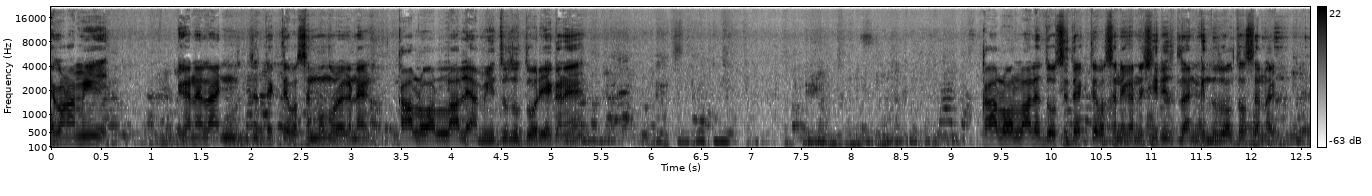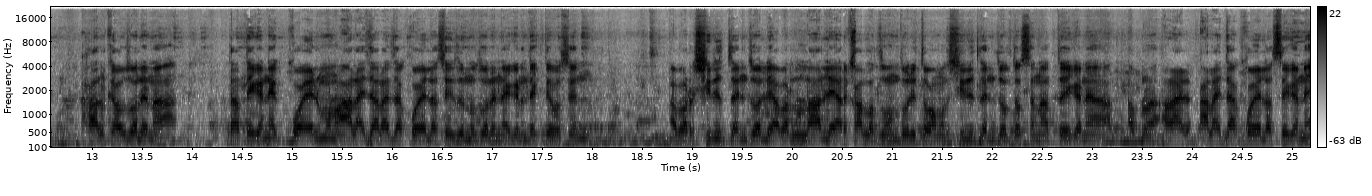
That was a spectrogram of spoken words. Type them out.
এখন আমি এখানে লাইন দেখতে পাচ্ছেন বন্ধুরা, এখানে কালো আর লালে আমি দুধ ধরি এখানে। কালো আর লালে দোষী দেখতে পাচ্ছেন এখানে সিরিজ লাইন কিন্তু জ্বলতেছে না, হালকাও জ্বলে না। তাতে এখানে কয়েল মনে আলাদা আলাদা কয়েল আছে, এই জন্য জ্বলে না, এখানে দেখতে পাচ্ছেন। আবার সিরিজ লাইন জ্বলে, আবার লালে আর কালো যখন ধরি তো আমাদের সিরিজ লাইন জ্বলতেছে না, তো এখানে আপনার আলা- আলাদা কয়েল আছে এখানে,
